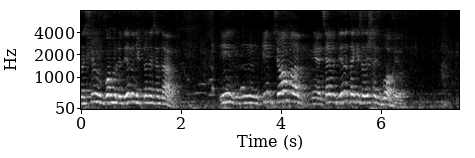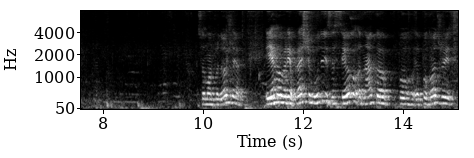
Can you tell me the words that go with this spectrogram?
на цю Богу людину ніхто не згадав. І крім цього, е, ця людина так і залишилась Богою. Соломон продовжує. І я говорив, краще мудрість за силу, однако погоджується.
